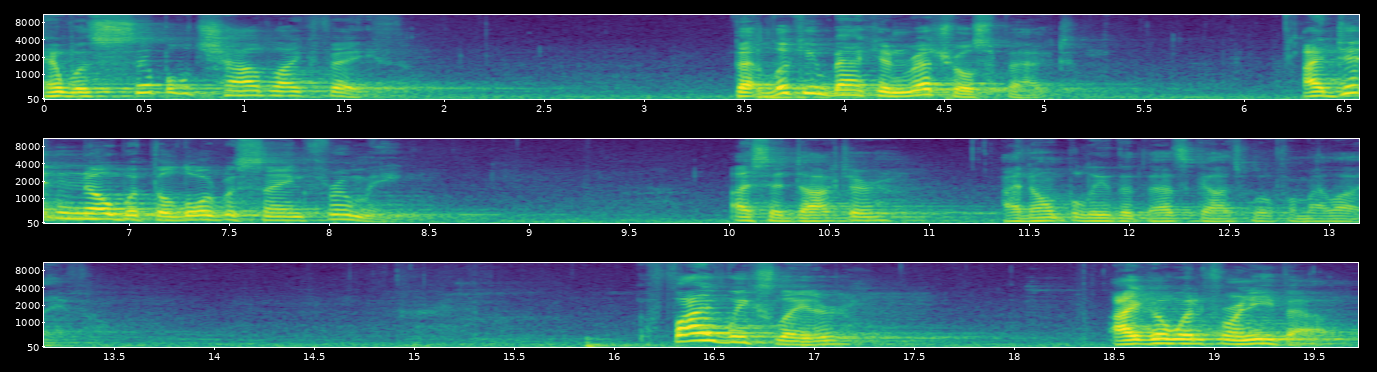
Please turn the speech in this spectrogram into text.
And with simple childlike faith, that looking back in retrospect, I didn't know what the Lord was saying through me. I said, Doctor, I don't believe that that's God's will for my life. Five weeks later, I go in for an eval.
